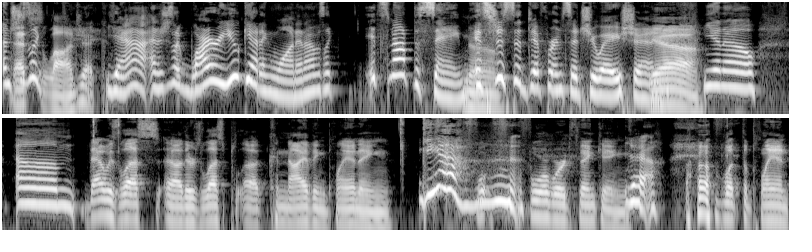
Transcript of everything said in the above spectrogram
And she's That's like, logic. yeah, and she's like, "Why are you getting one?" And I was like, "It's not the same. No. It's just a different situation." Yeah. you know. Um. That was less. Uh, there's less uh, conniving planning, Yeah. f- forward thinking yeah. of what the plan.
